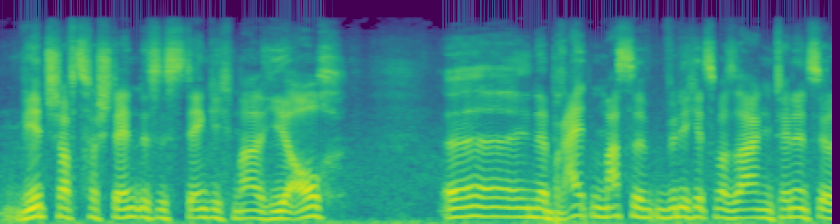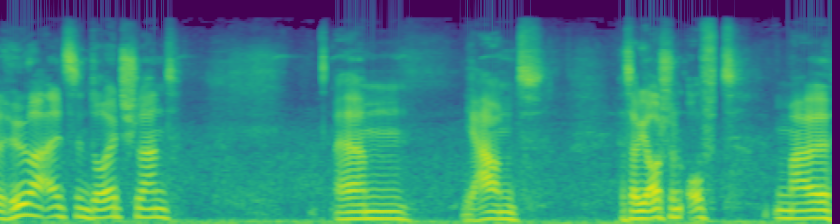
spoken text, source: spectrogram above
Wirtschaftsverständnis ist, denke ich mal, hier auch äh, in der breiten Masse, würde ich jetzt mal sagen, tendenziell höher als in Deutschland. Ähm, ja, und das habe ich auch schon oft mal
